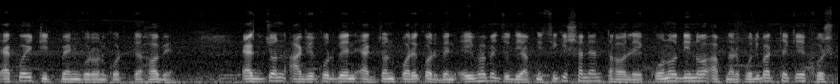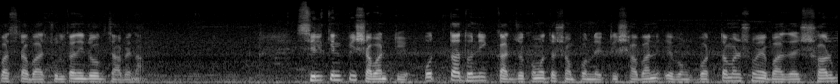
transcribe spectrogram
একই ট্রিটমেন্ট গ্রহণ করতে হবে। একজন আগে করবেন, একজন পরে করবেন, এইভাবে যদি আপনি চিকিৎসা নেন, তাহলে কোনো দিনও আপনার পরিবার থেকে খোসপাসরা বা চুলকানি রোগ যাবে না। সিল্কিন পি সাবানটি অত্যাধুনিক কার্যক্ষমতা সম্পন্ন একটি সাবান এবং বর্তমান সময়ে বাজারে সর্ব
